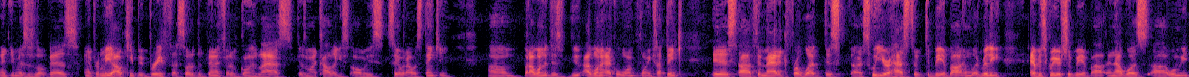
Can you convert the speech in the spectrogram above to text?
Thank you, Mrs. Lopez. And for me, I'll keep it brief. That's sort of the benefit of going last because my colleagues always say what I was thinking. Um, but I want to just do, I want to echo one point because I think it is uh, thematic for what this uh, school year has to, to be about and what really every school year should be about. And that was uh, when we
